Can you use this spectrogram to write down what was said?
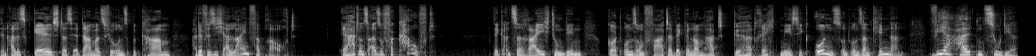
Denn alles Geld, das er damals für uns bekam, hat er für sich allein verbraucht. Er hat uns also verkauft. Der ganze Reichtum, den Gott unserem Vater weggenommen hat, gehört rechtmäßig uns und unseren Kindern. Wir halten zu dir.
